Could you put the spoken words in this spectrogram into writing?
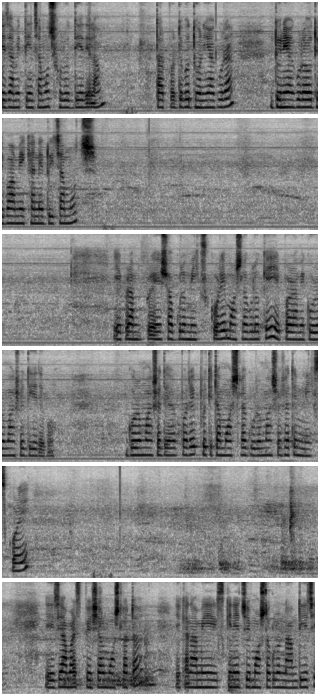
এই যে আমি তিন চামচ হলুদ দিয়ে দিলাম। তারপর দেবো ধনিয়া গুঁড়া। ধনিয়া গুঁড়াও দেবো আমি এখানে দুই চামচ। এরপর আমি সবগুলো মিক্স করে মশলাগুলোকে এরপর আমি গরুর মাংস দিয়ে দেবো। গরুর মাংস দেওয়ার পরে প্রতিটা মশলা গরুর মাংসের সাথে মিক্স করে এই যে আমার স্পেশাল মশলাটা, এখানে আমি স্কিনের যে মশলাগুলোর নাম দিয়েছি,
